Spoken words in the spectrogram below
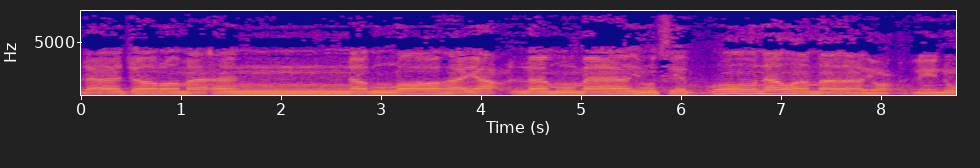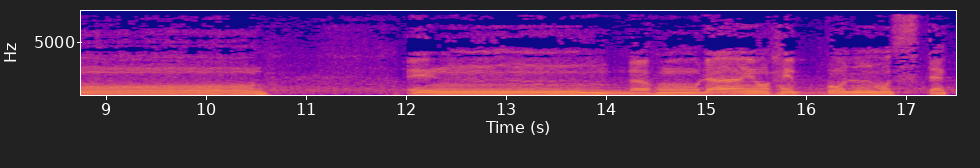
لا جرم أن الله يعلم ما يسرون وما يعلنون. إنه لا يحب المستكبرين.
